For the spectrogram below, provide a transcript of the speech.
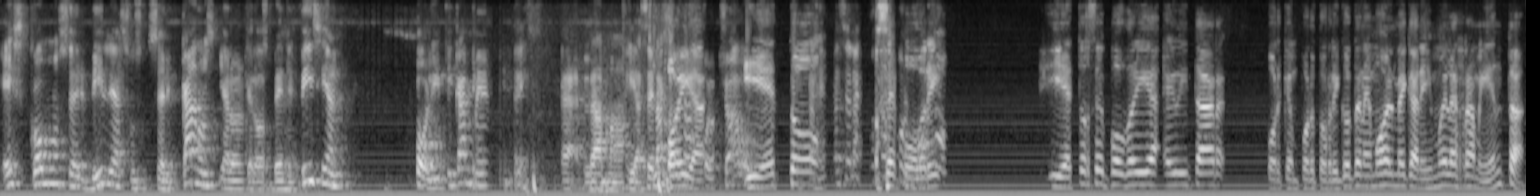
es cómo servirle a sus cercanos y a los que los benefician políticamente. La mafia se la Oiga, y esto se, podría y esto se podría evitar porque en Puerto Rico tenemos el mecanismo y la herramienta,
